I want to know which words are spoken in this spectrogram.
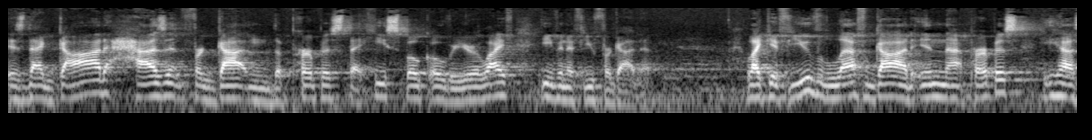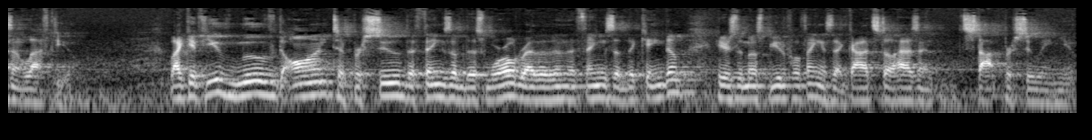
is that God hasn't forgotten the purpose that he spoke over your life even if you've forgotten it. Like if you've left God in that purpose, He hasn't left you. Like if you've moved on to pursue the things of this world rather than the things of the kingdom, here's the most beautiful thing is that God still hasn't stopped pursuing you.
